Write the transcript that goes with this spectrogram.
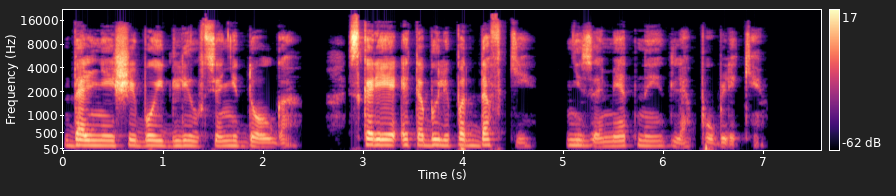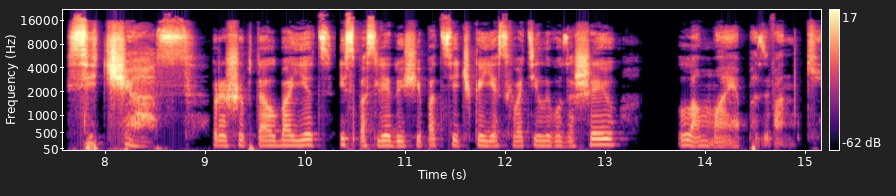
Дальнейший бой длился недолго. Скорее, это были поддавки, незаметные для публики. «Сейчас!» – прошептал боец, и с последующей подсечкой я схватил его за шею, ломая позвонки.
